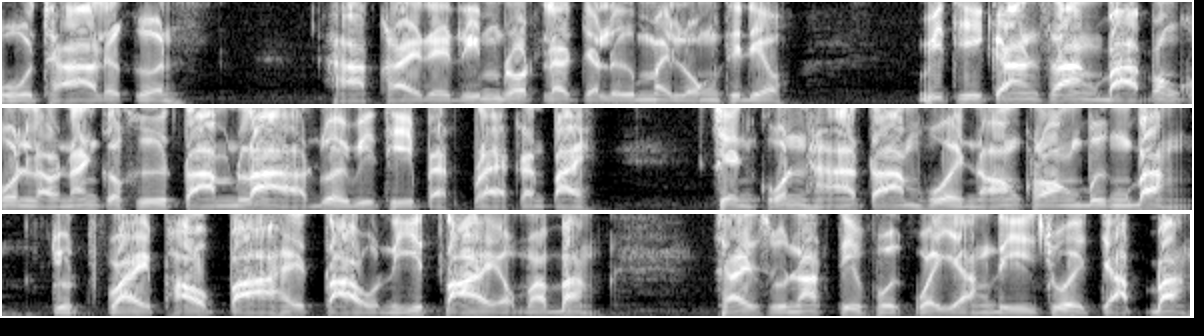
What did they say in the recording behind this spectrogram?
อูชาเหลือเกิน หากใครได้ลิ้มรสแล้วจะลืมไม่ลงทีเดียว วิธีการสร้างบาปของคนเหล่านั้นก็คือตามล่าด้วยวิธีแปลกๆกันไป เช่นค้นหาตามห้วยหนองคลองบึงบ้าง จุดไฟเผาป่าให้เต่าหนีตายออกมาบ้าง ใช้สุนัขที่ฝึกไว้อย่างดีช่วยจับบ้าง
